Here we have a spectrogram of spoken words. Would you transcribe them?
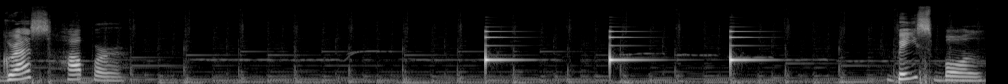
Grasshopper. Baseball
